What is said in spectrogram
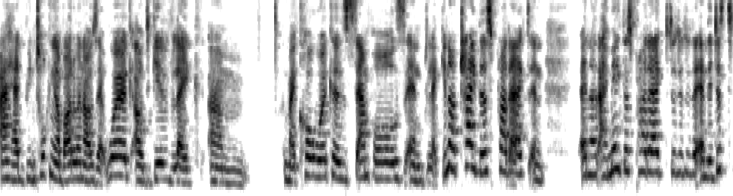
I had been talking about it when I was at work. I would give like um, my co-workers samples and like, you know, try this product and and I made this product, and they just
